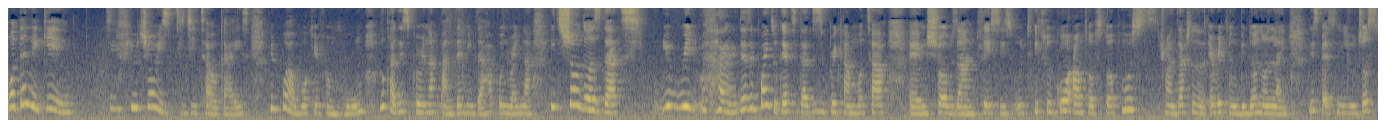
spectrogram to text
But then again, the future is digital guys people are working from home look at this corona pandemic that happened right now it showed us that you read there's a point to get to that this brick and mortar um shops and places. Would it will go out of stock. Most transactions and everything will be done online. This person you just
